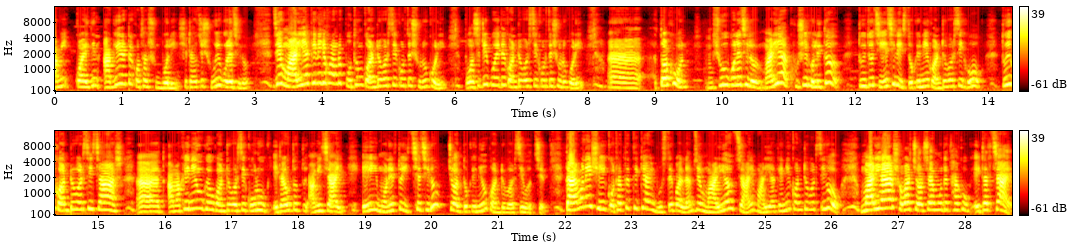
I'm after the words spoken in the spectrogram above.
আমি কয়েকদিন আগের একটা কথা বলি, সেটা হচ্ছে সুই বলেছিল, যে মারিয়াকে নিয়ে যখন আমরা প্রথম কন্ট্রোভার্সি করতে শুরু করি পজিটিভ ওয়েতে কন্ট্রোভার্সি করতে শুরু করি তখন সু বলেছিল, মারিয়া, খুশি হলি তো? তুই তো চেয়েছিলিস তোকে নিয়ে কন্ট্রোভার্সি হোক। তুই কন্ট্রোভার্সি চাস আমাকে নিয়েও কেউ কন্ট্রোভার্সি করুক, এটাও তো আমি চাই। এই মনের তো ইচ্ছে ছিল, চল তোকে নিয়েও কন্ট্রোভার্সি হচ্ছে। তার মানে সেই কথাটা থেকে আমি বুঝতে পারলাম যে মারিয়াও চায় মারিয়াকে নিয়ে কন্ট্রোভার্সি হোক। মারিয়া সবার চর্চার মধ্যে থাকুক, এটা চায়।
